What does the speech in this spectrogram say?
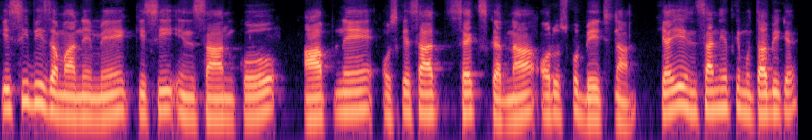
किसी भी जमाने में किसी इंसान को आपने उसके साथ सेक्स करना और उसको बेचना, क्या ये इंसानियत के मुताबिक है?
